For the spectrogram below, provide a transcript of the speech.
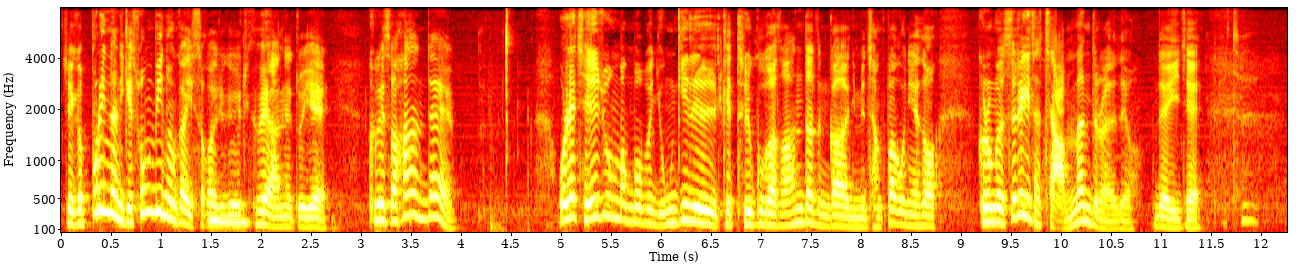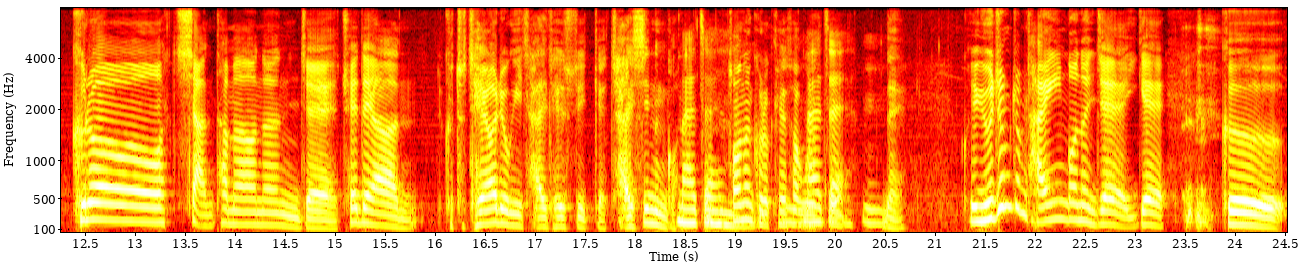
저희가 뿌리는 이게 손비누가 있어가지고 음. 교회 안에도 예 그래서 하는데 원래 제일 좋은 방법은 용기를 이렇게 들고 가서 한다든가 아니면 장바구니에서 그런 걸 쓰레기 자체 안 만들어야 돼요. 근데 이제 그렇지 않다면은 이제 최대한 그쵸 재활용이 잘 될 수 있게 잘 쓰는 것. 맞아요. 저는 그렇게 해서 하고 있고. 맞아요. 네. 그리고 요즘 좀 다행인 거는 이제 이게 그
